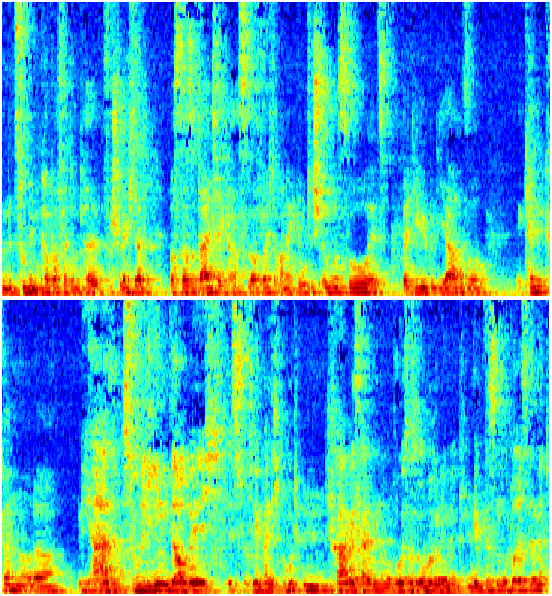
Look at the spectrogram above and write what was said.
mit zunehmendem Körperfettanteil verschlechtert. Was da so dein Take hast du da vielleicht auch anekdotisch irgendwas so jetzt bei dir über die Jahre so erkennen können oder? Ja, also zu lean, glaube ich, ist auf jeden Fall nicht gut. Mhm. Die Frage ist halt nur, wo ist das obere Limit? Mhm. Gibt es ein oberes Limit?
